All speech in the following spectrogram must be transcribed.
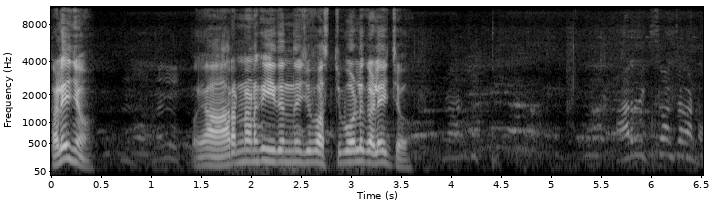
കളി കഴിഞ്ഞോ? ആറെണ്ണാണെങ്കിൽ ഇതെന്ന് വെച്ചു ഫസ്റ്റ് ബോളിൽ കളി വെച്ചോ കണ്ടോ?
